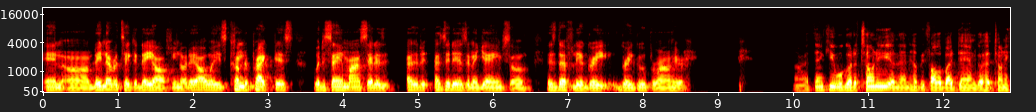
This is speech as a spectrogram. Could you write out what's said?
and um, they never take a day off. You know, they always come to practice with the same mindset as, as, it, as it is in a game. So it's definitely a great, great group around here. All right. Thank you. We'll go to Tony and then he'll be followed by Dan. Go ahead, Tony.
